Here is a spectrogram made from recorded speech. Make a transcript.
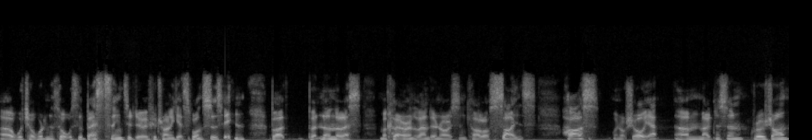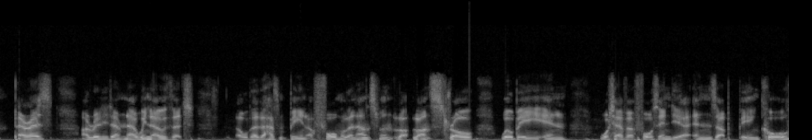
uh, which I wouldn't have thought was the best thing to do if you're trying to get sponsors in, but but nonetheless, McLaren, Lando Norris, and Carlos Sainz, Haas, we're not sure yet. Um, Magnussen, Grosjean, Perez, I really don't know. We know that although there hasn't been a formal announcement, Lance Stroll will be in whatever Force India ends up being called,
